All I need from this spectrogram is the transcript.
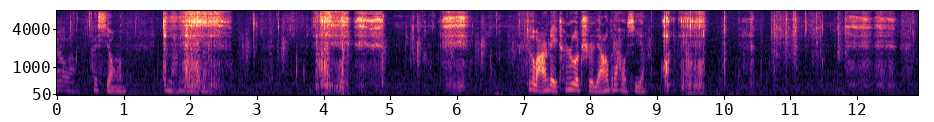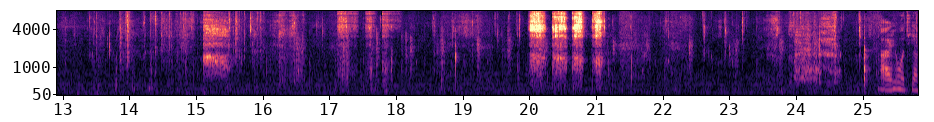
有了，太香了。这个玩意儿得趁热吃，凉了不太好吸呀、哎呦，我天！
